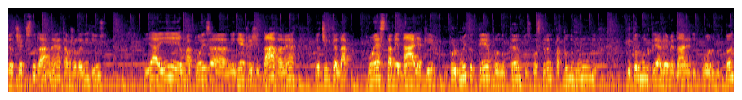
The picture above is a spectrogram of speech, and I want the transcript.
eu tinha que estudar, né? Tava jogando em Houston. E aí uma coisa ninguém acreditava, né? Eu tive que andar com esta medalha aqui por muito tempo no campus, mostrando para todo mundo que todo mundo queria ver a medalha de ouro do PAN.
